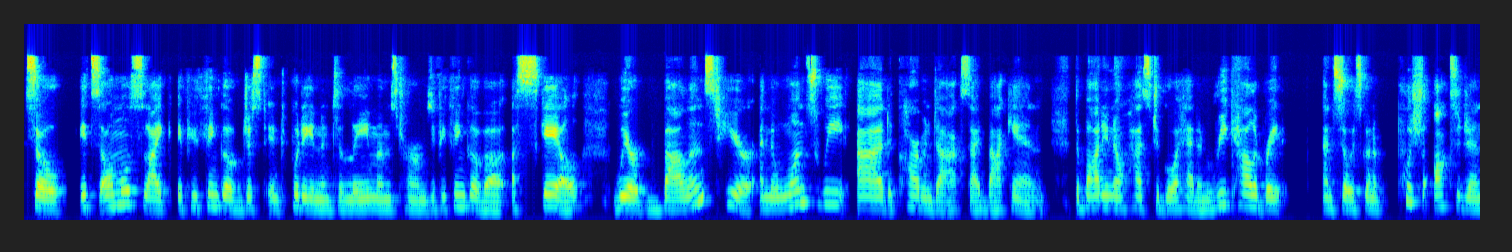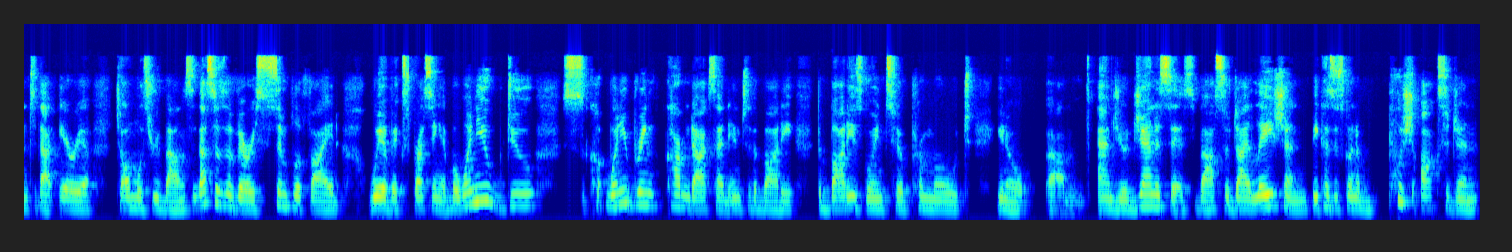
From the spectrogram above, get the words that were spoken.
so it's almost like if you think of just in, putting it into layman's terms, if you think of a, a scale, we're balanced here. And then once we add carbon dioxide back in, the body now has to go ahead and recalibrate and so it's going to push oxygen to that area to almost rebalance it. That's just a very simplified way of expressing it. But when you do, when you bring carbon dioxide into the body, the body is going to promote, you know, um, angiogenesis, vasodilation, because it's going to push oxygen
